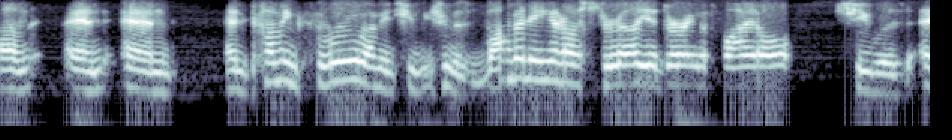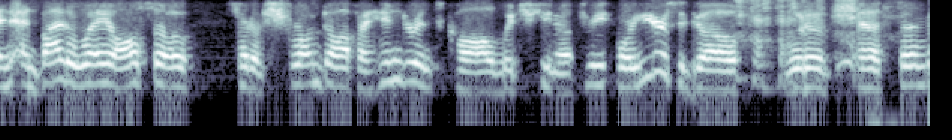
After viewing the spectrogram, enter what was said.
um, and and and coming through. I mean, she she was vomiting in Australia during the final. She was, and and by the way, also sort of shrugged off a hindrance call, which you know three four years ago would have been a therm-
